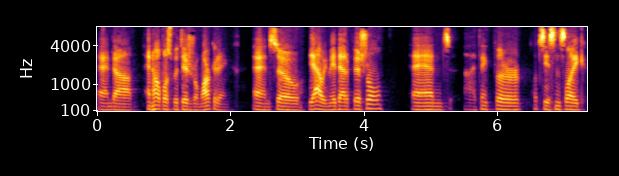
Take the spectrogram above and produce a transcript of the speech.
and uh and help us with digital marketing. And so, yeah, we made that official. And I think for, let's see, since like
